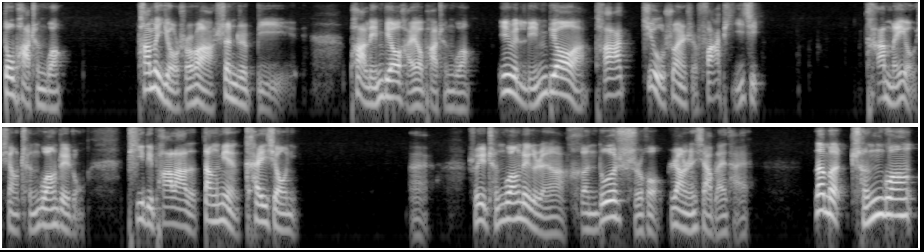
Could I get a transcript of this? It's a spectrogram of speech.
都怕陈光，他们有时候啊，甚至比怕林彪还要怕陈光，因为林彪啊，他。就算是发脾气，他没有像陈光这种噼里啪啦的当面开销你，哎，所以陈光这个人啊，很多时候让人下不来台。那么陈光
